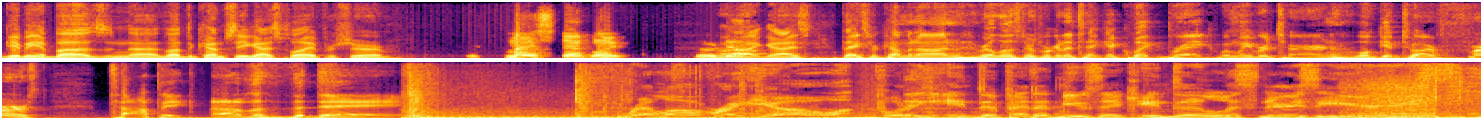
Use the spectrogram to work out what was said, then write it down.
give me a buzz, and uh, I'd love to come see you guys play for sure. most definitely. no doubt. right, guys. Thanks for coming on, real listeners. We're going to take a quick break. When we return, we'll get to our first topic of the day. Rela Radio, putting independent music into listeners' ears.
